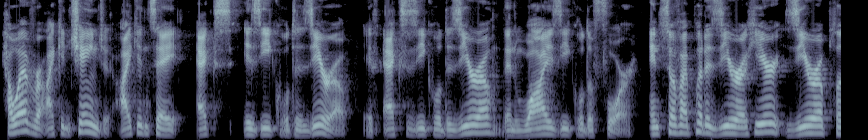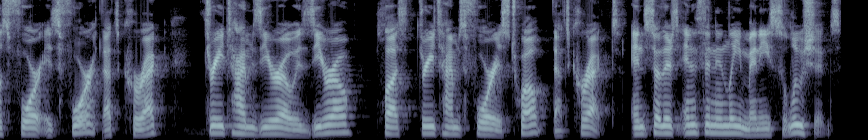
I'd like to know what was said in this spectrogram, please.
However, I can change it. I can say x is equal to 0. If x is equal to 0, then y is equal to 4. And so if I put a 0 here, 0 plus 4 is 4. That's correct. 3 times 0 is 0, plus 3 times 4 is 12. That's correct. And so there's infinitely many solutions.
